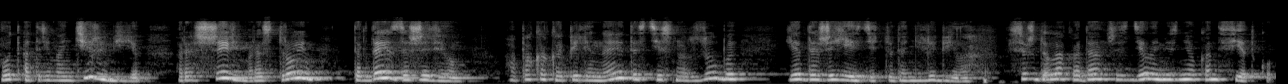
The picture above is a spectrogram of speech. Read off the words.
вот отремонтируем ее, расширим, расстроим, тогда и заживем. А пока копили на это, стиснув зубы, я даже ездить туда не любила. Все ждала, когда же сделаем из нее конфетку.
